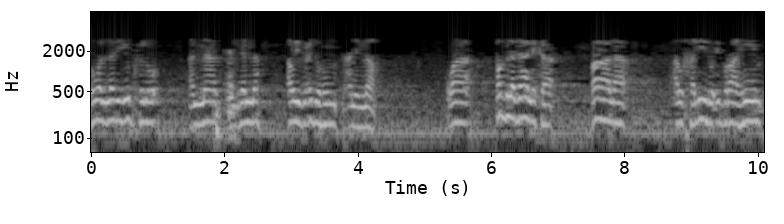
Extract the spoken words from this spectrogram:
هو الذي يدخل الناس الجنة أو يبعدهم عن النار. وقبل ذلك قال الخليل إبراهيم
